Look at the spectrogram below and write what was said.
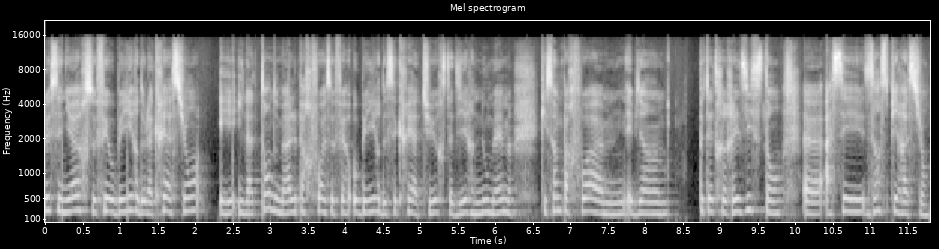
Le Seigneur se fait obéir de la création et il a tant de mal parfois à se faire obéir de ses créatures, c'est-à-dire nous-mêmes qui sommes parfois euh, eh bien peut-être résistants euh, à ses inspirations.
